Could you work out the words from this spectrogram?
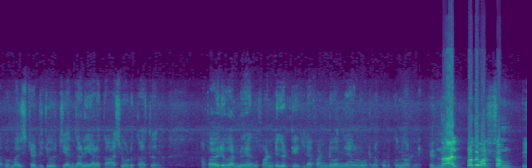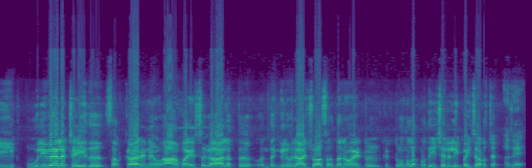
അപ്പോൾ മജിസ്ട്രേറ്റ് ചോദിച്ചു എന്താണ് ഇയാളെ കാശ് കൊടുക്കാത്തതെന്ന്? അപ്പോൾ അവർ പറഞ്ഞു ഞങ്ങൾക്ക് ഫണ്ട് കിട്ടിയിട്ടില്ല ഫണ്ട് വന്ന് ഞങ്ങൾ ഉടനെ കൊടുക്കുന്നു പറഞ്ഞു. ഈ നാൽപ്പത് വർഷം ഈ കൂലിവേല ചെയ്ത് സർക്കാരിന് ആ വയസ്സുകാലത്ത് എന്തെങ്കിലും ഒരു ആശ്വാസ ധനമായിട്ട് കിട്ടുമെന്നുള്ള പ്രതീക്ഷയിലല്ലേ ഈ പൈസ അടച്ചത് അതെ.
